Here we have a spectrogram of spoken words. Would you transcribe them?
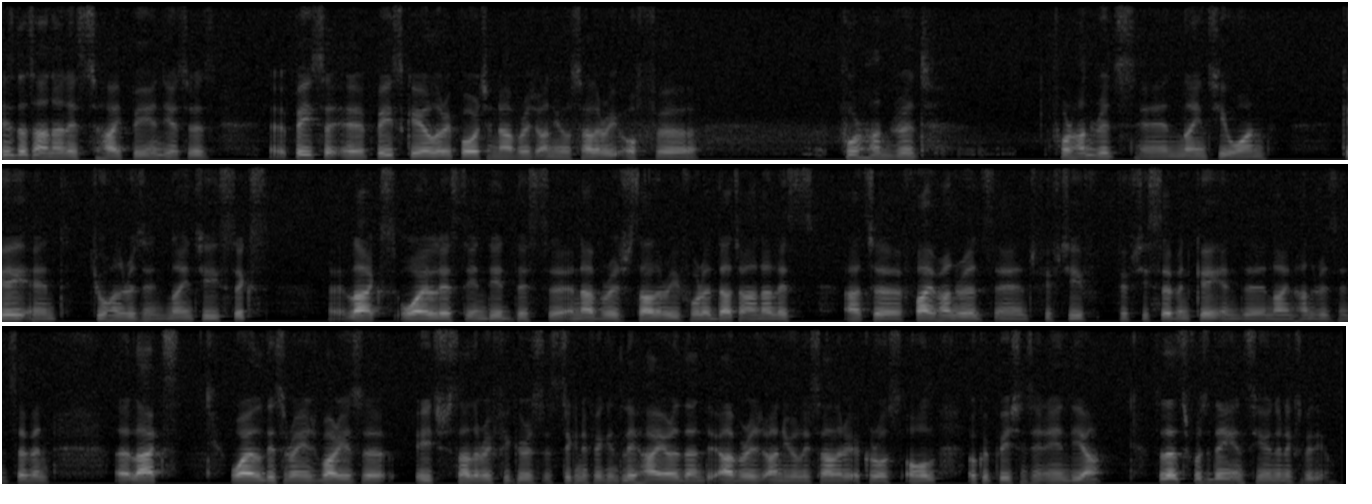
Is data analyst high paying? Yes, it is. Uh, pay, uh, PayScale reports an average annual salary of uh, 400 491k and 296 uh, lakhs while list indeed this uh, an average salary for a data analyst at uh, 550 57k and uh, 907 uh, lakhs while this range varies uh, each salary figures is significantly higher than the average annually salary across all occupations in India. So that's for today and see you in the next video.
